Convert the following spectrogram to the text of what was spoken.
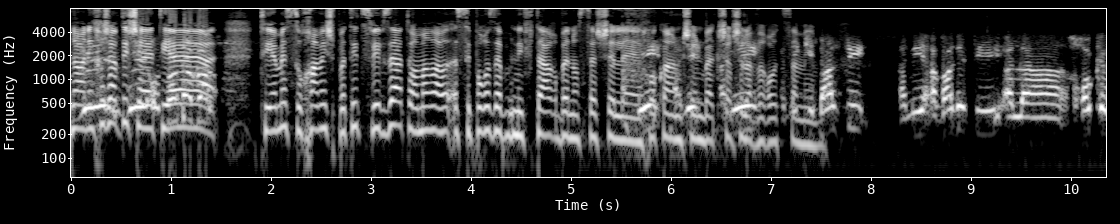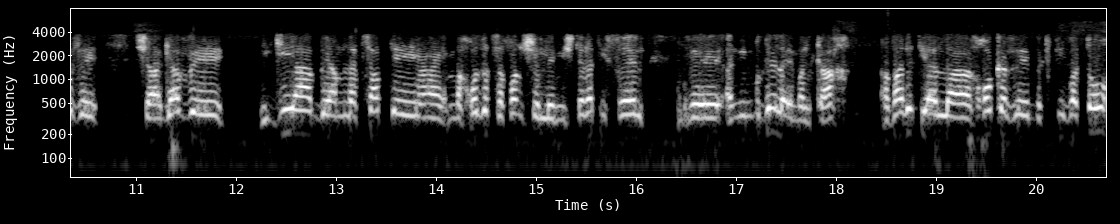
לא, אני חשבתי שתהיה משוכה משפטית סביב זה, אתה אומר, הסיפור הזה נפתר בנושא של אה, חוק העונשין בהקשר של עבירות סמים. אני קיבלתי, אני עבדתי על החוק הזה, שאגב אה, הגיע בהמלצת אה, מחוז הצפון של משטרת ישראל, ואני מודה להם על כך. עבדתי על החוק הזה בכתיבתו,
